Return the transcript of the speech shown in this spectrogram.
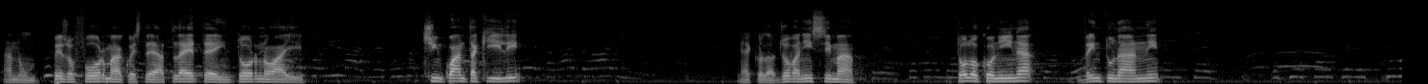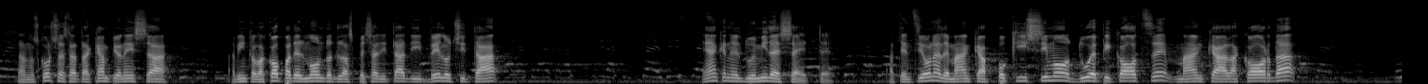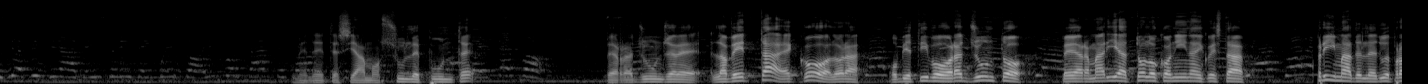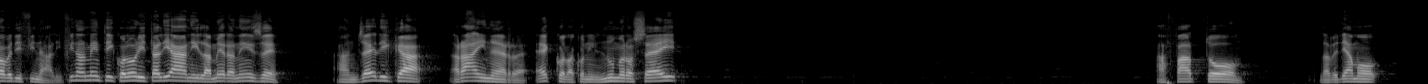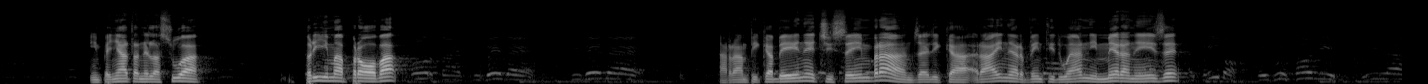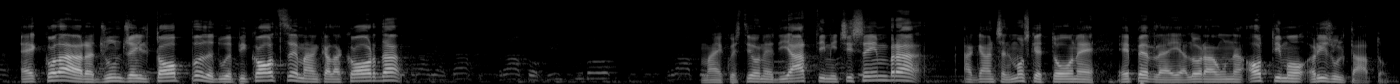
Hanno un peso forma queste atlete intorno ai 50 kg. Ecco la giovanissima Toloconina, 21 anni. L'anno scorso è stata campionessa ha vinto la Coppa del Mondo della specialità di velocità e anche nel 2007. Attenzione, le manca pochissimo, due picozze, manca la corda. Vedete, siamo sulle punte per raggiungere la vetta. Ecco, allora obiettivo raggiunto per Maria Toloconina in questa prima delle due prove di finali. Finalmente i colori italiani, la meranese Angelica Rainer, eccola con il numero 6. Ha fatto, la vediamo impegnata nella sua prima prova. Arrampica bene, ci sembra. Angelica Rainer, 22 anni, meranese. Eccola, raggiunge il top, le due picozze, manca la corda ma è questione di attimi ci sembra, aggancia il moschettone e per lei allora un ottimo risultato.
